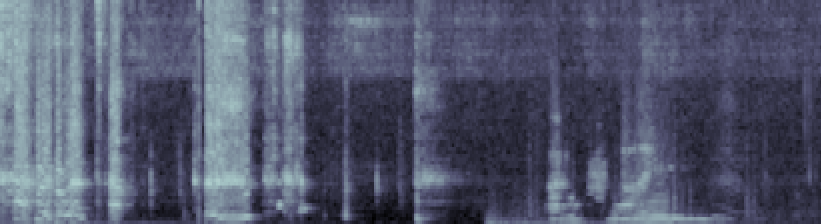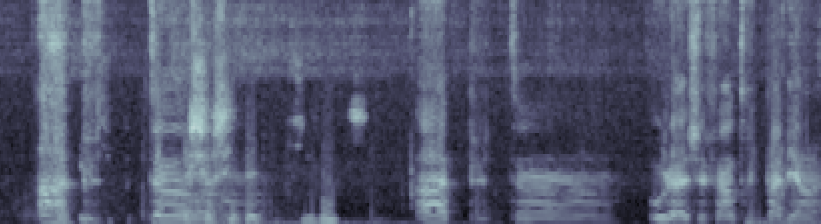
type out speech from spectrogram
Ah le bâtard. Ah, l'enfoiré Ah putain. Ah putain. Oula, j'ai fait un truc pas bien là.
